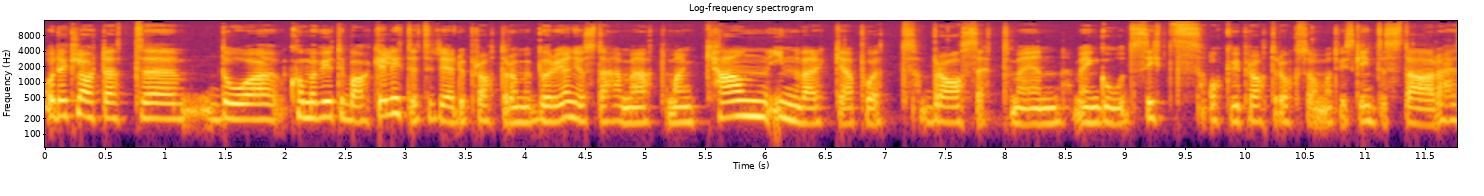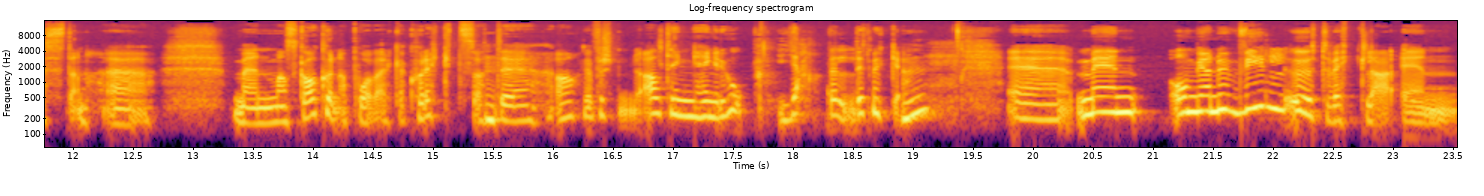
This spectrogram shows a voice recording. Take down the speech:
Och det är klart att eh, då kommer vi tillbaka lite till det du pratade om i början, just det här med att man kan inverka på ett bra sätt med en, med en god sits. Och vi pratade också om att vi ska inte störa hästen. Eh, men man ska kunna påverka korrekt. Så att mm. ja, allting hänger ihop. Ja. Väldigt mycket. Mm. Men om jag nu vill utveckla en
